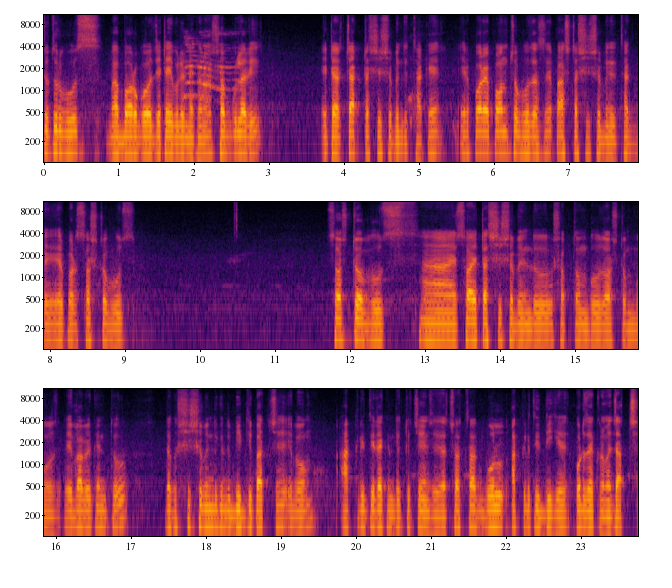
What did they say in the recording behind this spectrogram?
চতুর্ভুজ বা বর্গ যেটাই বলি না কেন সবগুলারই এটার চারটা শীর্ষবিন্দু থাকে। এরপরে পঞ্চভুজ আছে পাঁচটা শীর্ষবিন্দু থাকবে। এরপর ষষ্ঠভুজ। ষষ্ঠভুজ আহ, ছয়টা শীর্ষবিন্দু সপ্তম ভুজ অষ্টম ভুজ এইভাবে কিন্তু দেখো শীর্ষবিন্দু কিন্তু বৃদ্ধি পাচ্ছে এবং আকৃতিটা কিন্তু একটু চেঞ্জ হয়ে যাচ্ছে অর্থাৎ গোল আকৃতির দিকে পর্যায়ক্রমে যাচ্ছে।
